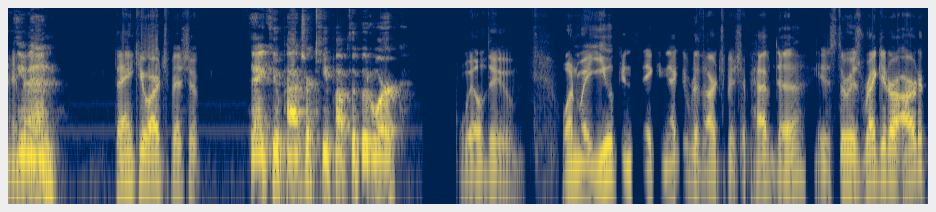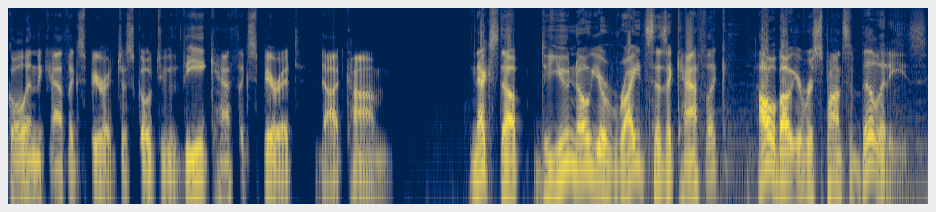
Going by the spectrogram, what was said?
Amen. Amen. Thank you, Archbishop. Thank you, Patrick. Keep up the good work. Will do. One way you can stay connected with Archbishop Hebda is through his regular article in the Catholic Spirit. Just go to thecatholicspirit.com. Next up, do you know your rights as a Catholic? How about your responsibilities?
